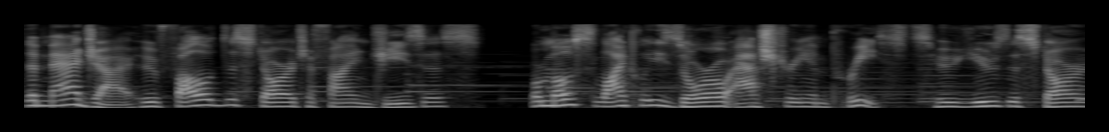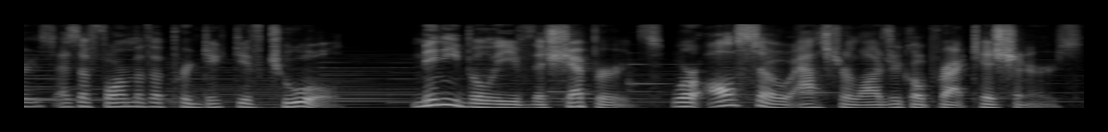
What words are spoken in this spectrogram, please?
The Magi who followed the star to find Jesus were most likely Zoroastrian priests who used the stars as a form of a predictive tool. Many believe the shepherds were also astrological practitioners,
